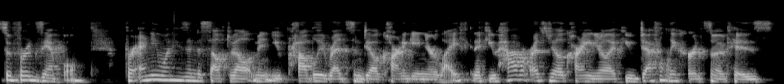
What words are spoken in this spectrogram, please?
So, for example, for anyone who's into self development, you've probably read some Dale Carnegie in your life. And if you haven't read some Dale Carnegie in your life, you've definitely heard some of his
